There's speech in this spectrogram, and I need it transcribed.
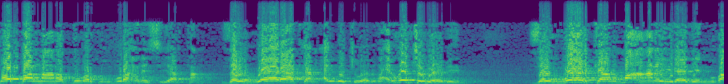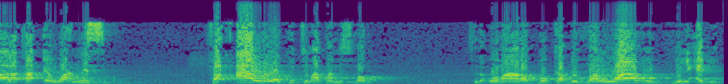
ma banaano dumarku qubuuraha inay siyaartaan. Zawaaraadkan maxay uga jawaabeen? Waxay uga jawaabeen. Zawaarkaanu ma ahanay yidhaahdeen mubaalaqa ee waa nisba facaalna waa ku timaadaa nisbadu. Sida wamaa rabuka bidallaamin lilcabiid.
